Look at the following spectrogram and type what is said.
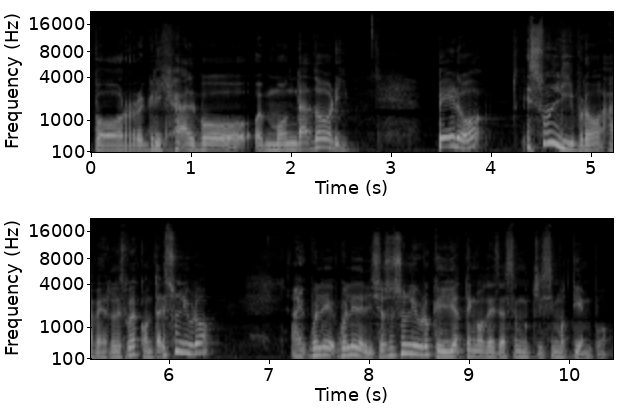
por Grijalbo Mondadori, pero es un libro, a ver, les voy a contar, es un libro, ay, huele, huele delicioso, es un libro que yo ya tengo desde hace muchísimo tiempo.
